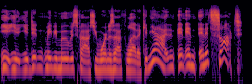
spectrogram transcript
you, you, you, didn't maybe move as fast, you weren't as athletic, and yeah, and and and, and it sucked.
